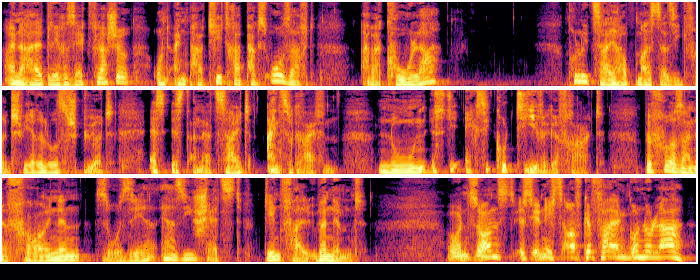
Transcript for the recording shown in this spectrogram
eine halbleere Sektflasche und ein paar Tetrapacks O-Saft. Aber Cola? Polizeihauptmeister Siegfried Schwerelos spürt, es ist an der Zeit einzugreifen. Nun ist die Exekutive gefragt, bevor seine Freundin, so sehr er sie schätzt, den Fall übernimmt. Und sonst ist ihr nichts aufgefallen, Gundula?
